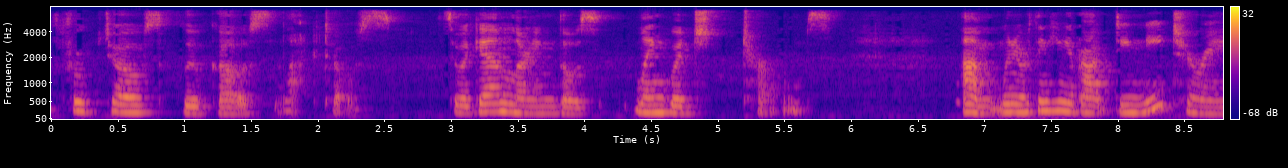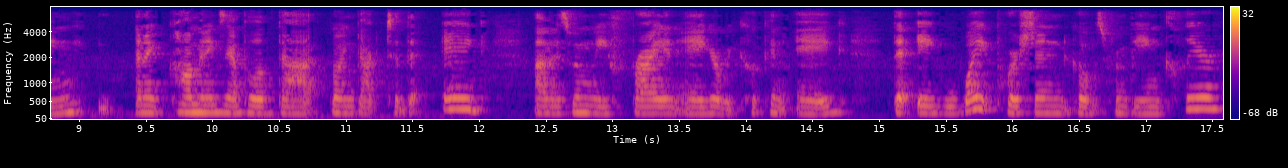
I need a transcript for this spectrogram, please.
fructose, glucose, lactose. So again, learning those language terms. Um, when you're thinking about denaturing, and a common example of that, going back to the egg, um, is when we fry an egg or we cook an egg, the egg white portion goes from being clear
